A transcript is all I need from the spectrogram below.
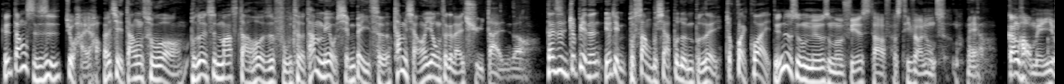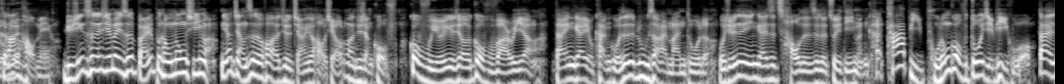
可是当时是就还好，而且当初哦，不论是 Mazda 或者是福特，他们没有先备车，他们想要用这个来取代，你知道？但是就变成有点不上不下、不伦不类，就怪怪的。那时候没有什么 Fiesta、Festiva 那种车嘛，没有。刚好没有，刚好没有。旅行车跟掀背车本来就不同东西嘛。你要讲这个话，就讲一个好笑的，那就讲 Golf 嘛。Golf 有一个叫 Golf Variant 啊，大家应该有看过，这是路上还蛮多的。我觉得那应该是潮的这个最低门槛。它比普通 Golf 多一截屁股哦，大概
